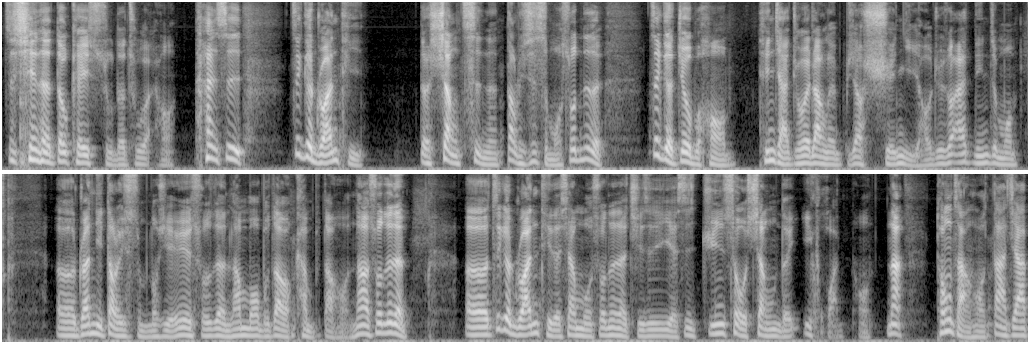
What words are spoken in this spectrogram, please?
这些呢都可以数得出来哈。但是这个软体的项次呢，到底是什么？说真的，这个就哈听起来就会让人比较悬疑哈，就是说哎，您怎么呃软体到底是什么东西？因为说真的，他摸不到看不到哈。那说真的。呃，这个软体的项目，说真的，其实也是军售项目的一环哦。那通常哦，大家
